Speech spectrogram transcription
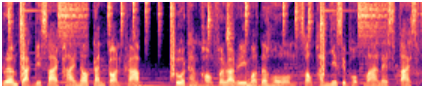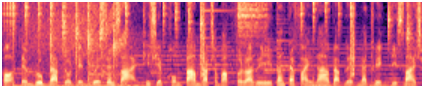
เริ่มจากดีไซน์ภายนอกกันก่อนครับ ตัวถังของ Ferrari Motorhome 2026 มาในสไตล์สปอร์ตเต็มรูปแบบโดดเด่นด้วยเส้นสายที่เฉียบคมตามแบบฉบับ Ferrari ตั้งแต่ไฟหน้าแบบ LED Matrix ดีไซน์โฉ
